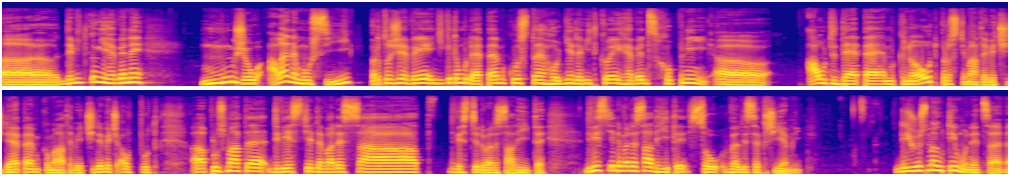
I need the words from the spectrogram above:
Uh, devítkový heaveny můžou, ale nemusí, protože vy díky tomu DPM jste hodně devítkových heaven schopný uh, out DPM knout, prostě máte větší DPM, máte větší damage output, uh, plus máte 290, 290 hity. 290 hity jsou velice příjemný. Když už jsme u té munice,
